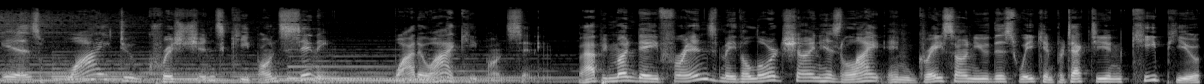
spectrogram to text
is Why do Christians keep on sinning? Why do I keep on sinning? Well, happy Monday, friends. May the Lord shine His light and grace on you this week and protect you and keep you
